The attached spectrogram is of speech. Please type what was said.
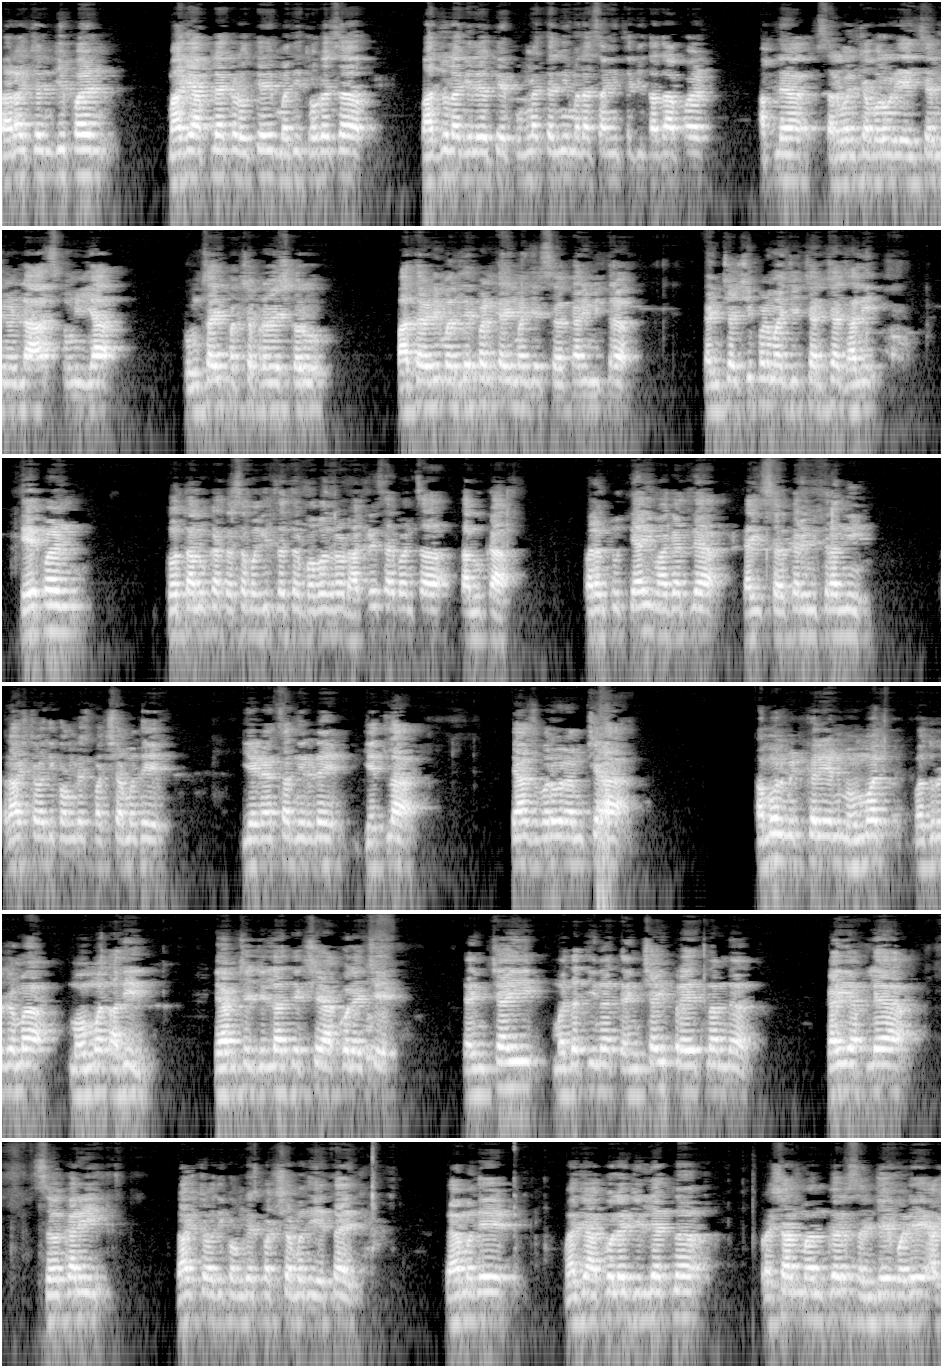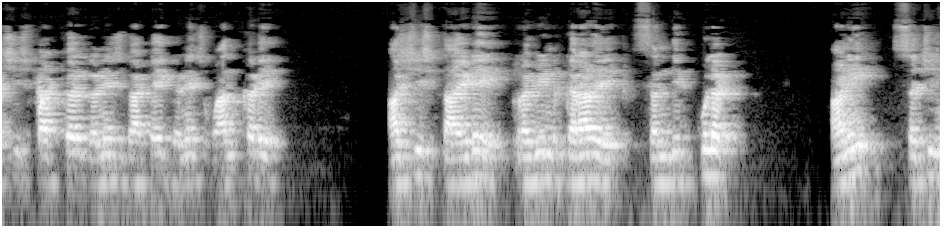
ताराचंदजी पण मागे आपल्याकडे होते. मध्ये थोडस बाजूला गेले होते. पुन्हा त्यांनी मला सांगितलं की दादा आपण आपल्या सर्वांच्या बरोबर यायचं मी म्हणलं आज तुम्ही या. तुमचाही पक्ष प्रवेश करू. पाथर्डी मधले पण काही माझे सहकारी मित्र त्यांच्याशी पण माझी चर्चा झाली. ते पण तो तालुका तसं बघितलं तर बबनराव ठाकरे साहेबांचा तालुका. परंतु त्याही भागातल्या काही सहकारी मित्रांनी राष्ट्रवादी काँग्रेस पक्षामध्ये येण्याचा निर्णय घेतला. त्याचबरोबर आमच्या अमोल मिटकरी आणि मोहम्मद बदरुजमा मोहम्मद आदिल हे आमचे जिल्हाध्यक्ष अकोल्याचे. त्यांच्याही मदतीनं त्यांच्याही प्रयत्नांनं काही आपल्या सहकारी राष्ट्रवादी काँग्रेस पक्षामध्ये येत आहेत. त्यामध्ये माझ्या अकोला जिल्ह्यातनं प्रशांत मानकर संजय बडे आशिष पाटकर गणेश घाटे गणेश वानखडे आशिष तायडे प्रवीण कराळे संदीप कुलट आणि सचिन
